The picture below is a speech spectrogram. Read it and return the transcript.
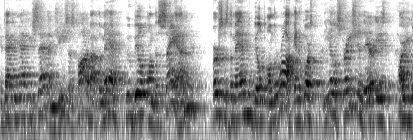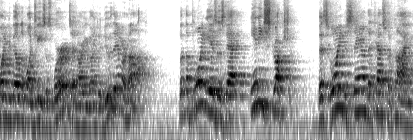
In fact, in Matthew 7, Jesus taught about the man who built on the sand, versus the man who built on the rock. And of course, the illustration there is are you going to build upon Jesus' words and are you going to do them or not? But the point is, is that any structure that's going to stand the test of time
